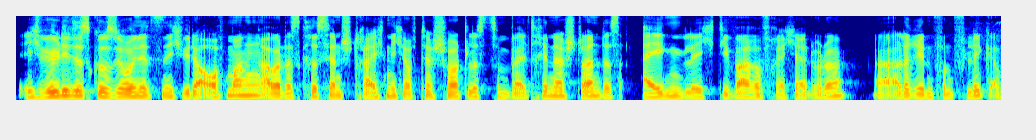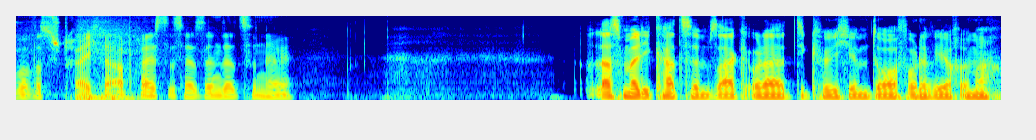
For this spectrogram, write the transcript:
ich will die Diskussion jetzt nicht wieder aufmachen, aber dass Christian Streich nicht auf der Shortlist zum Welttrainer stand, ist eigentlich die wahre Frechheit, oder? Alle reden von Flick, aber was Streich da abreißt, ist ja sensationell. Lass mal die Katze im Sack oder die Kirche im Dorf oder wie auch immer.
